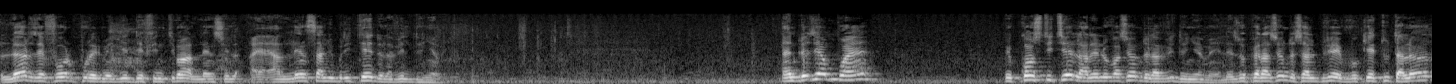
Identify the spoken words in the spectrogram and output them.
leurs efforts pour remédier définitivement à l'insalubrité de la ville de Niamey. Un deuxième point peut constituer la rénovation de la ville de Niamey. Les opérations de salubrité évoquées tout à l'heure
